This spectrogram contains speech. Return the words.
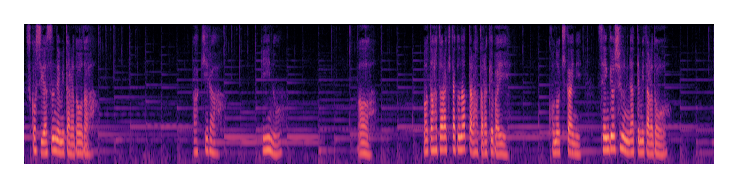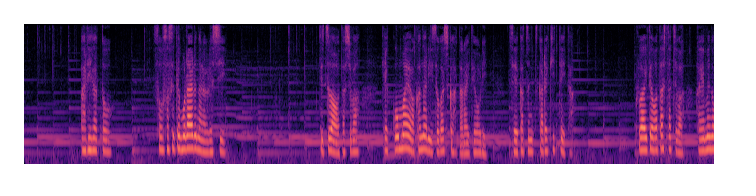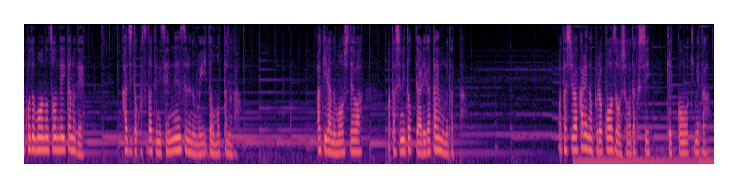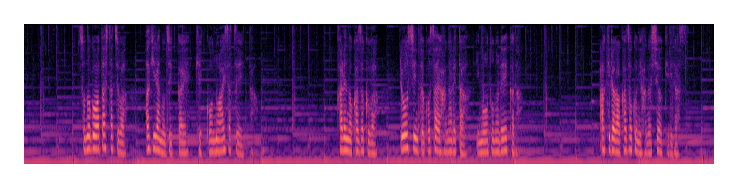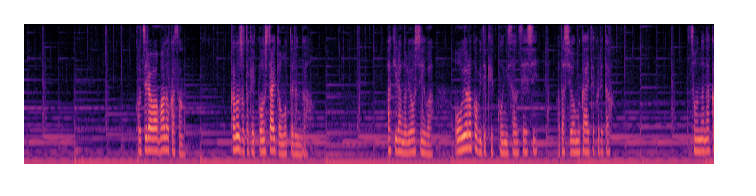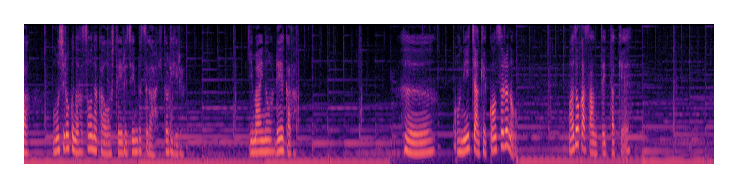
少し休んでみたらどうだ？あきら、いいの？ああ。また働きたくなったら働けばいい。この機会に専業主婦になってみたらどう？ありがとう。そうさせてもらえるなら嬉しい。実は私は結婚前はかなり忙しく働いており、生活に疲れ切っていた。加えて私たちは早めの子供を望んでいたので、家事と子育てに専念するのもいいと思ったのだ。アキラの申し出は私にとってありがたいものだった。私は彼のプロポーズを承諾し、結婚を決めた。その後私たちは、アキラの実家へ結婚の挨拶へ行った。彼の家族は両親と5歳離れた妹の麗華だ。アキラが家族に話を切り出す。こちらはまどかさん。彼女と結婚したいと思ってるんだ。アキラの両親は大喜びで結婚に賛成し、私を迎えてくれた。そんな中、面白くなさそうな顔をしている人物が一人いる。義妹の麗華だ。ふーん。お兄ちゃん結婚するの？まどかさんって言ったっけ？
